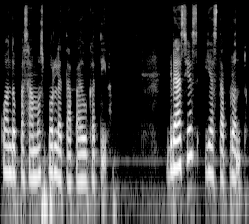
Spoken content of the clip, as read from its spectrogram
cuando pasamos por la etapa educativa. Gracias y hasta pronto.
